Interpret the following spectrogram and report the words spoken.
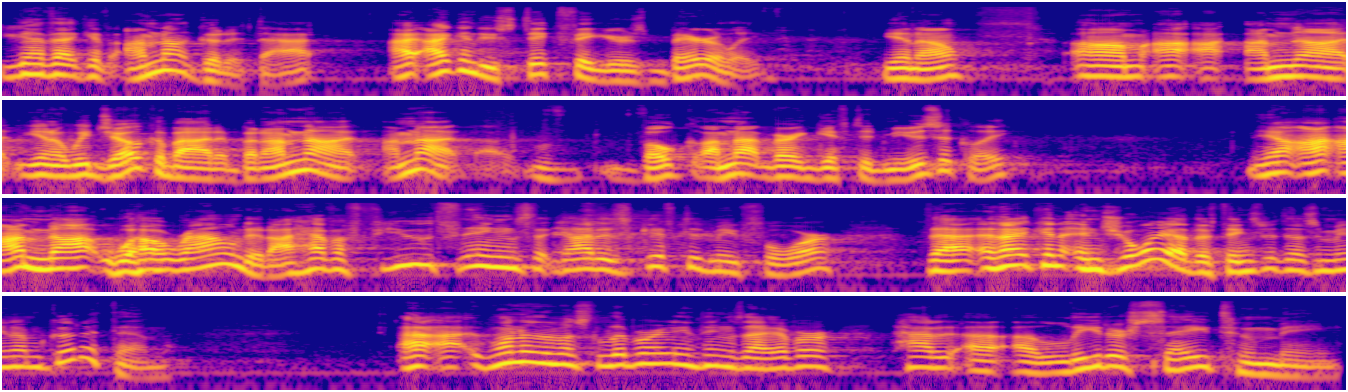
You have that gift. I'm not good at that. I, I can do stick figures barely, you know. Um, I, am not, you know, we joke about it, but I'm not, I'm not vocal, I'm not very gifted musically. You know, I, am not well rounded. I have a few things that God has gifted me for that, and I can enjoy other things, but it doesn't mean I'm good at them. I, I, one of the most liberating things I ever had a, a leader say to me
